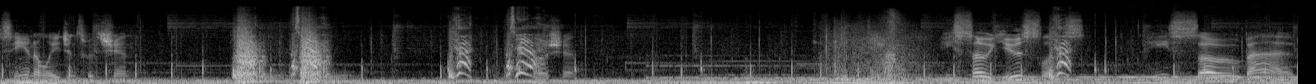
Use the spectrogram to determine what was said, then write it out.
Is he in allegiance with Shin? Oh shit. He's so useless. He's so bad.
